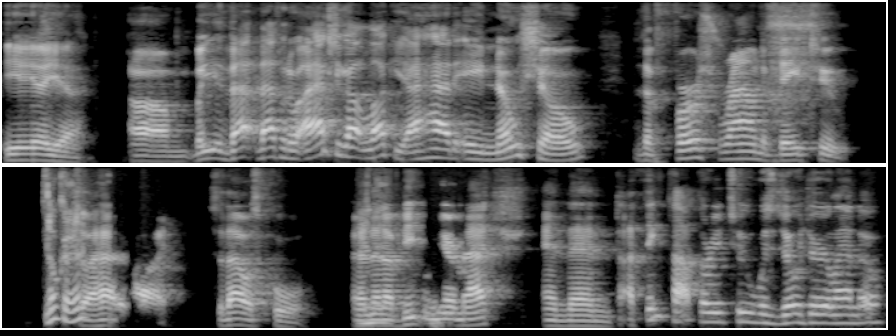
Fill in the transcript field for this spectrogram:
yeah, yeah. Um, but yeah, that that's what it- I actually got lucky. I had a no show the first round of day two, Okay. so I had a high. So that was cool. And, And then, then- I beat the mirror match, and then I think top thirty two was Jojo Orlando,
